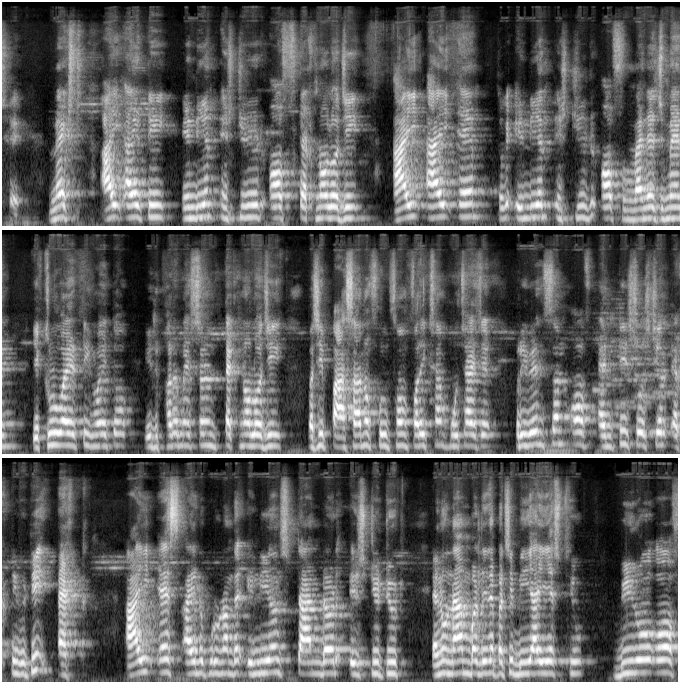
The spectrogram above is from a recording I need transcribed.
છે. Next IIT Indian institute of technology. IIM તો કે ઇન્ડિયન ઇન્સ્ટિટ્યૂટ ઓફ મેનેજમેન્ટ. એકલું આઈટી હોય તો ઇન્ફોર્મેશન ટેકનોલોજી. પછી પાસાનો ફૂલ ફોર્મ પરીક્ષામાં પૂછાય છે. Prevention of anti social activity act. આઈએસઆઈનું પૂરું નામ થાય ઇન્ડિયન સ્ટાન્ડર્ડ ઇન્સ્ટિટ્યૂટ એનું નામ બદલીને પછી બીઆઈએસ થયું. બ્યુરો ઓફ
